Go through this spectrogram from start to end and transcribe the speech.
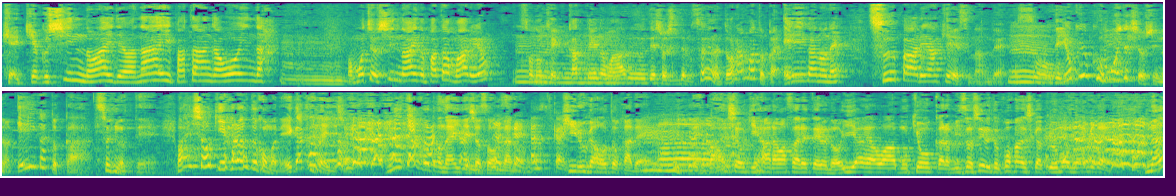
結局真の愛ではないパターンが多いんだ。うん。まあもちろん真の愛のパターンもあるよ。その結果っていうのもあるでしょうし、でもそういうのはドラマとか映画のね、スーパーレアケースなんで。で、よくよく思い出してほしいのは映画とか、そういうのって、賠償金払うとこまで描かないでしょ。見たことないでしょ、そんなの昼顔とかで。で賠償金払わされてるの、いややわ、もう今日から味噌汁とご飯しか食うもんないみたいな。ない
